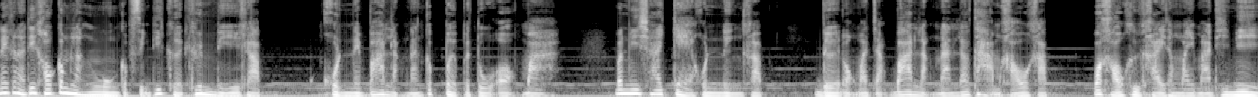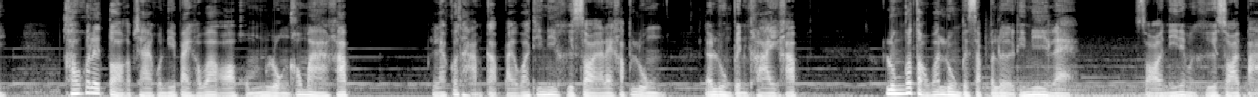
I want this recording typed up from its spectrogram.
ในขณะที่เขากำลังงงกับสิ่งที่เกิดขึ้นนี้ครับ คนในบ้านหลังนั้นก็เปิดประตูออกมา มันมีชายแก่คนหนึ่งครับ เดินออกมาจากบ้านหลังนั้นแล้วถามเขาครับ ว่าเขาคือใครทำไมมาที่นี่ เขาก็เลยตอบกับชายคนนี้ไปครับว่าอ๋อผมหลงเข้ามาครับ แล้วก็ถามกลับไปว่าที่นี่คือซอยอะไรครับลุง แล้วลุงเป็นใครครับ ลุงก็ตอบว่าลุงเป็นสับเปลือที่นี่แหละ ซอยนี้เนี่ยมันคือซอยป่า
